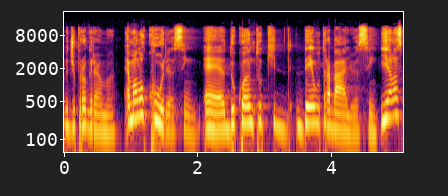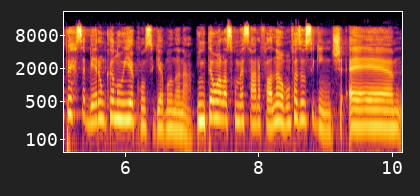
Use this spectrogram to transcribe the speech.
de programa. É uma loucura, assim, é, do quanto que deu o trabalho, assim. E elas perceberam que eu não ia conseguir abandonar. Então elas começaram a falar: não, vamos fazer o seguinte, é,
